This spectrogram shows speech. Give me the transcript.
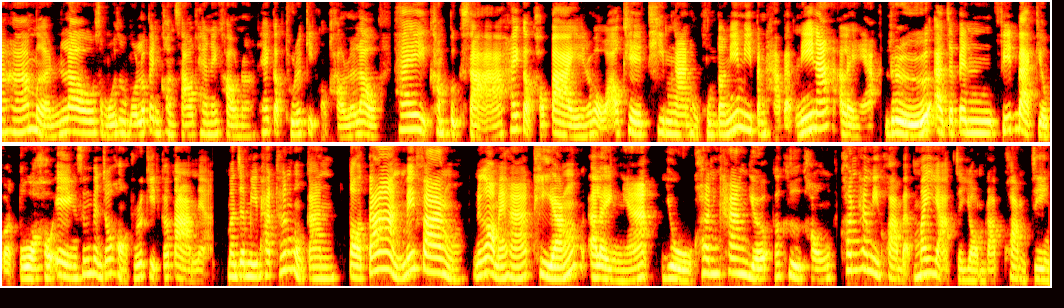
นะคะ เหมือนเราสมมติสมมติเราเป็นคอนซัลแทนให้เขาเนาะให้กับธุรกิจของเขาแล้วเราให้คำปรึกษาให้กับเขาไปแล้วบอกว่าโอเค ทีมงานของคุณตอนนี้มีปัญหาแบบนี้นะอะไรเงี้ยหรืออาจจะเป็นfeedback เกี่ยวกับตัวเขาเอง ซึ่งเป็นเจ้าของธุรกิจก็ตามเนี่ยมันจะมี pattern ของการต่อต้านไม่ฟังนึกออกไหมคะเถียงอะไรอย่างเงี้ยอยู่ค่อนข้างเยอะก็คือเขาค่อนข้างมีความแบบไม่อยากจะยอมรับความจริง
